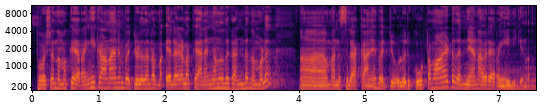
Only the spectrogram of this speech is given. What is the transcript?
അപ്പോൾ പക്ഷെ നമുക്ക് ഇറങ്ങി കാണാനും പറ്റുള്ളൂ നല്ല ഇലകളൊക്കെ അനങ്ങുന്നത് കണ്ട് നമ്മൾ മനസ്സിലാക്കാനേ പറ്റുള്ളൂ. ഒരു കൂട്ടമായിട്ട് തന്നെയാണ് അവർ ഇറങ്ങിയിരിക്കുന്നത്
